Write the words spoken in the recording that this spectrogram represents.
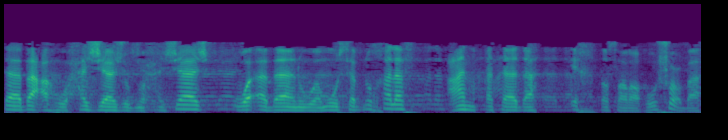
تابعه حجاج بن حجاج وأبان وموسى بن خلف عن قتادة اختصره شعبة.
